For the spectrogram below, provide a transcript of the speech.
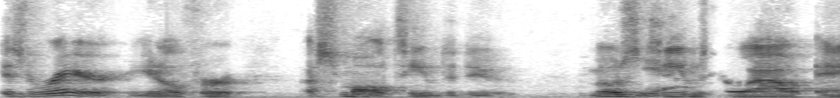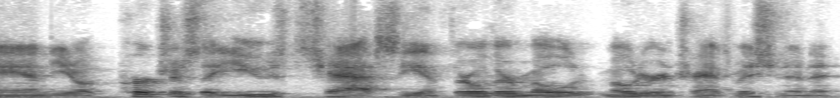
is rare you know for a small team to do. Most Yeah. teams go out and you know purchase a used chassis and throw their motor and transmission in it.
